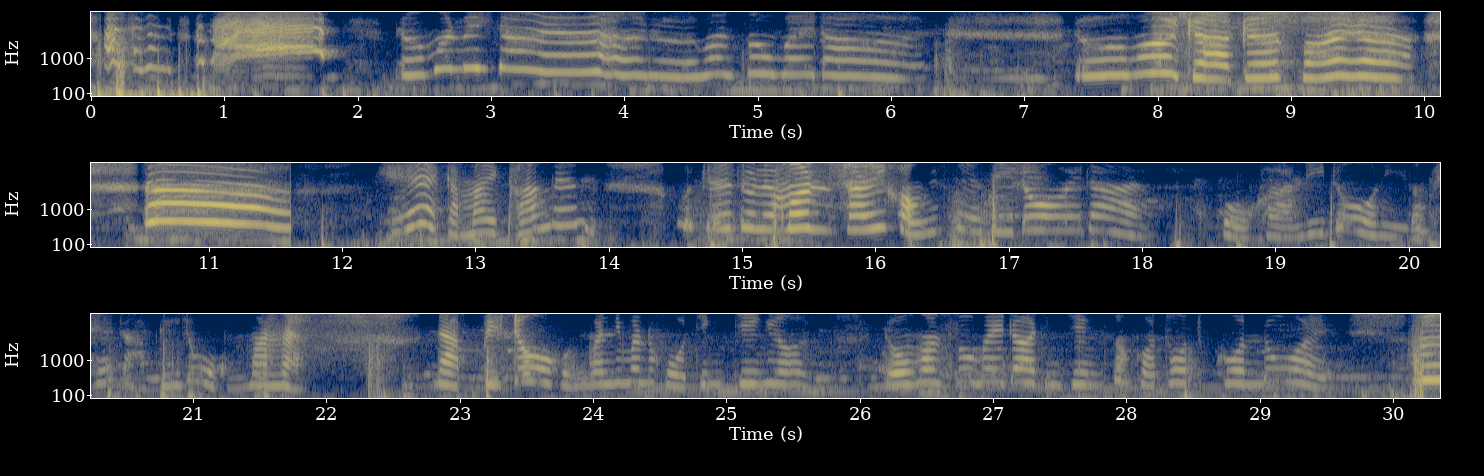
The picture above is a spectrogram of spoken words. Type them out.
เดมอนไม่ได้อะเดมอนสู้ไม่ได้ ดู มันกาเกินไปอะอ้าเฮ้กลับมาอีกครั้งหนึงเมื่อกี้ดูเลมอนใช้ของวิเศษดีโดไม่ได้โหขานดีโดนี่ต้องแพ้ดาบดีโดของมันอะดาบดีโดของมันนี่มันโหดจริง ๆ เลยโดมันสู้ไม่ได้จริง ๆ ต้องขอโทษทุกคนด้วยอ่า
